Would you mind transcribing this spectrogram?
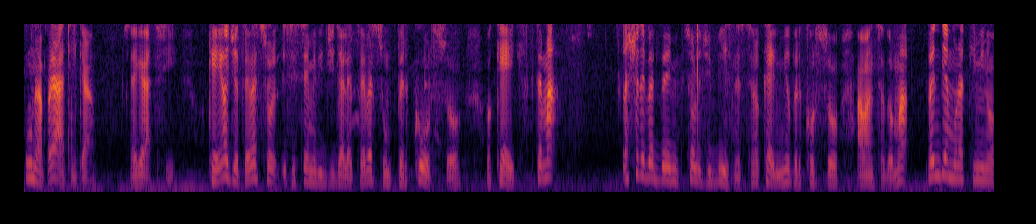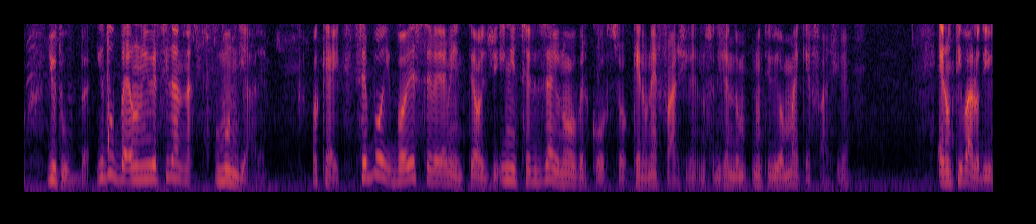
una pratica, ragazzi. Ok, oggi attraverso i sistemi digitali, attraverso un percorso, ok, ma lasciate perdere Mixology Business, ok? Il mio percorso avanzato, ma prendiamo un attimino YouTube. YouTube è un'università mondiale. Ok, se voi voleste veramente oggi inizializzare un nuovo percorso, che non è facile, non sto dicendo, non ti dirò mai che è facile, e non ti parlo di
